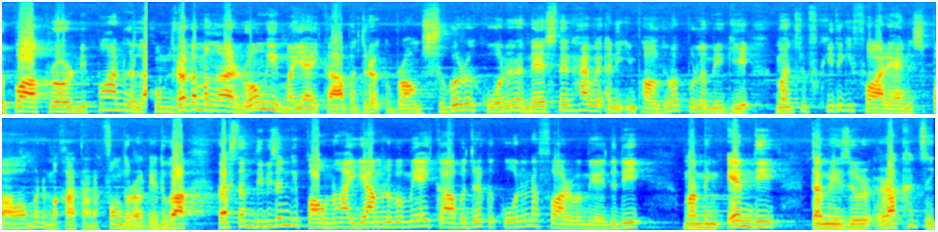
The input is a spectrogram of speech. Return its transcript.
ꯂꯨꯄꯥ ꯀ꯭ꯔꯣꯔ ꯅꯤꯄꯥꯟꯒ ꯂꯥꯛ ꯍꯨꯝꯗ꯭ꯔꯥꯒ ꯃꯉꯥ ꯔꯣꯝꯒꯤ ꯃꯌꯥꯏ ꯀꯥꯕ ꯗ꯭ꯔꯒ ꯕ꯭ꯔꯥꯎꯟ ꯁꯨꯒꯔꯒ ꯀꯣꯟꯅꯅ ꯅꯦꯁꯅꯦꯜ ꯍꯥꯏꯋꯦ ꯑꯅꯤ ꯏꯝꯐꯥꯜ ꯗꯤꯃꯥꯄꯨꯔ ꯂꯝꯕꯤꯒꯤ ꯃꯟꯇ꯭ꯔꯤ ꯄꯨꯈ꯭ꯔꯤꯗꯒꯤ ꯐꯥꯔꯦ ꯍꯥꯏꯅꯁꯨ ꯄꯥꯎ ꯑꯃꯅ ꯃꯈꯥ ꯇꯥꯅ ꯐꯣꯡꯗꯣꯔꯛꯂꯦ ꯑꯗꯨꯒ ꯀꯁꯇꯝ ꯗꯤꯕꯤꯖꯟꯒꯤ ꯄꯥꯎꯅ ꯍꯥꯏ ꯌꯥꯝꯂꯕ ꯃꯌꯥꯏ ꯀꯥꯕ ꯗ꯭ꯔꯒ ꯀꯣꯟꯅꯅ ꯐꯥꯔꯕ ꯃꯤꯑꯣꯏ ꯑꯗꯨꯗꯤ ꯃꯃꯤꯡ ꯑꯦꯝ ꯗꯤ तमीजुर राखन से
